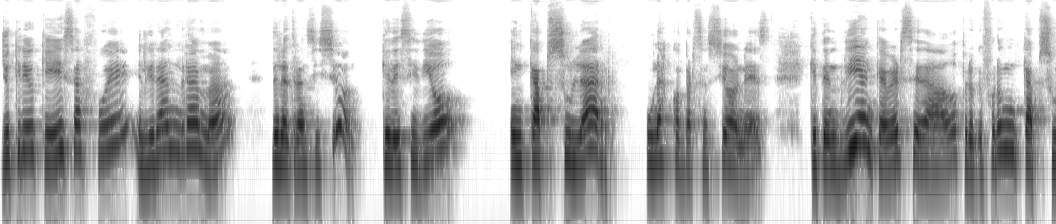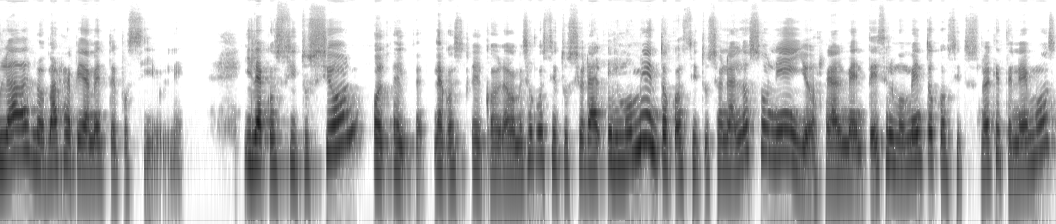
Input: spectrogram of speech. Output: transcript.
yo creo que ese fue el gran drama de la transición, que decidió encapsular unas conversaciones que tendrían que haberse dado, pero que fueron encapsuladas lo más rápidamente posible. Y la constitución, la, la Convención Constitucional, el momento constitucional, no son ellos realmente, es el momento constitucional que tenemos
